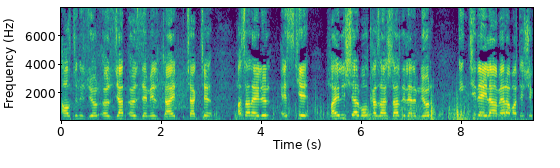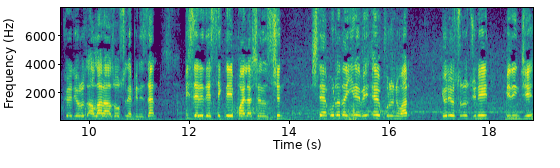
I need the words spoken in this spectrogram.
Altın izliyor. Özcan Özdemir, Cahit Bıçakçı, Hasan Eylül eski hayırlı işler bol kazançlar dilerim diyor. İnci Leyla merhaba teşekkür ediyoruz. Allah razı olsun hepinizden. Bizleri destekleyip paylaştığınız için. İşte burada da yine bir ev fırını var. Görüyorsunuz Cüneyt birinci.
